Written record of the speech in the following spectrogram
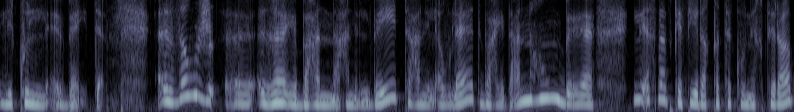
لكل البيت. الزوج آه، غائب عن عن البيت عن الأولاد بعيد عنهم لأسباب كثيرة. قد تكون اغتراب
